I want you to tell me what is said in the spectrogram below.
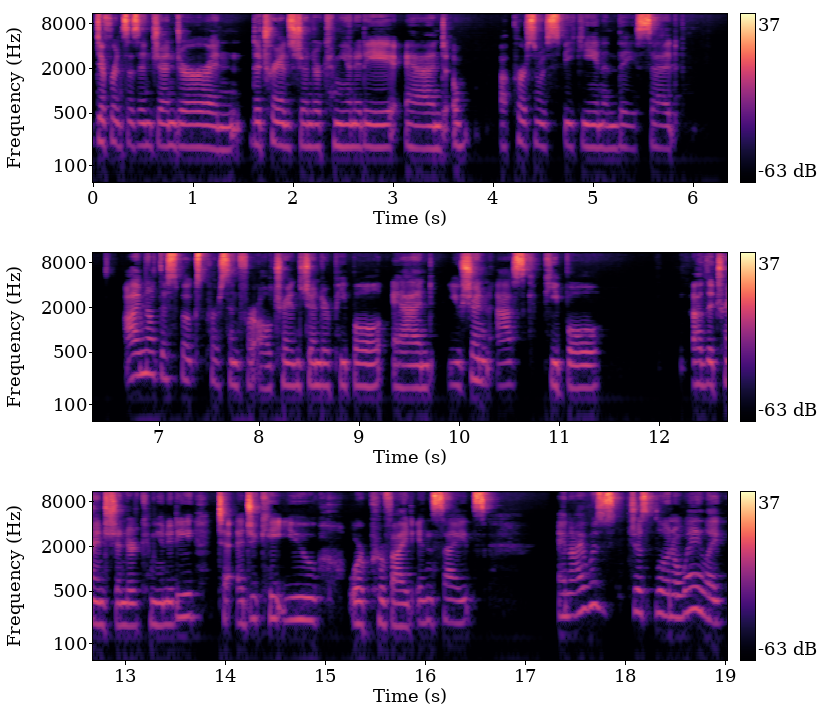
differences in gender and the transgender community and a, a person was speaking and they said i'm not the spokesperson for all transgender people and you shouldn't ask people of the transgender community to educate you or provide insights. And i was just blown away like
